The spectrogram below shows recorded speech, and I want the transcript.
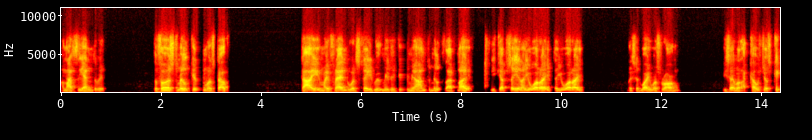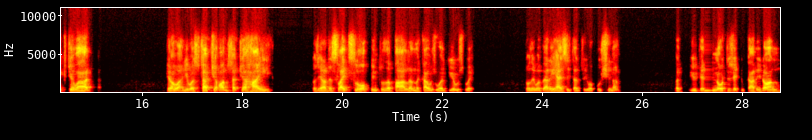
And that's the end of it. The first milking was tough. Ty, my friend who had stayed with me to give me a hand to milk that night, he kept saying, are you all right? Are you all right? I said, why, what's wrong? He said, well, that cow just kicked you hard. You know what, he was such a, on such a high, because he had a slight slope into the parlor and the cows weren't used to it. So they were very hesitant, so you were pushing them. But you didn't notice it, you carried on.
